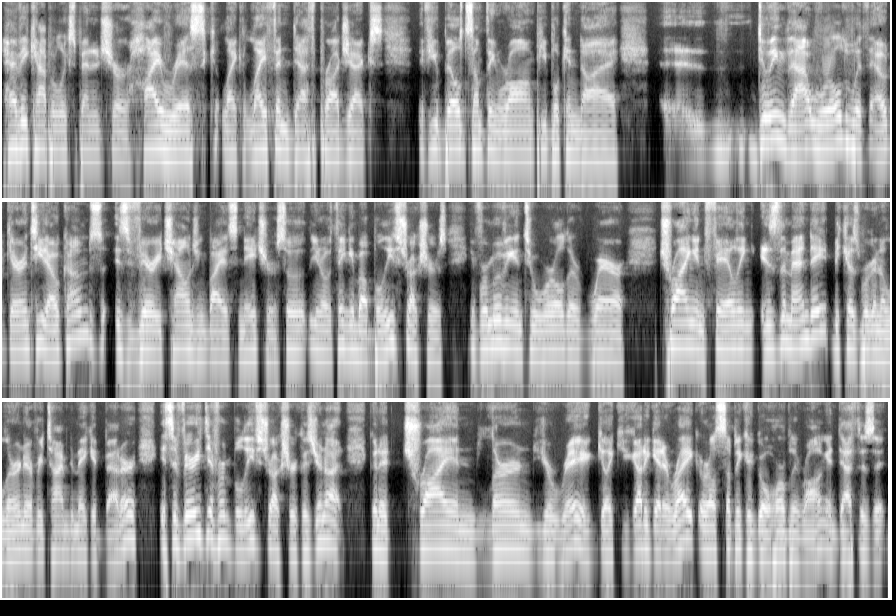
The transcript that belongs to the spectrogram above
heavy capital expenditure high risk like life and death projects if you build something wrong people can die doing that world without guaranteed outcomes is very challenging by its nature. So, you know, thinking about belief structures, if we're moving into a world of where trying and failing is the mandate because we're going to learn every time to make it better, it's a very different belief structure because you're not going to try and learn your rig. Like you got to get it right or else something could go horribly wrong. And death is it.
